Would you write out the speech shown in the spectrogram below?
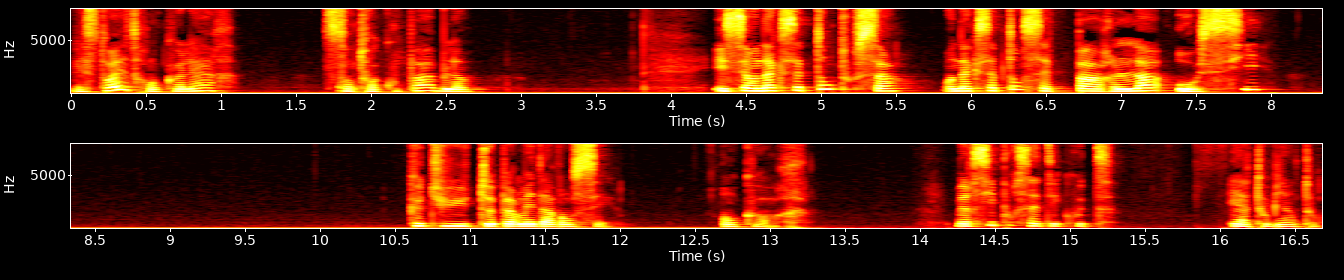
Laisse-toi être en colère. Sens-toi coupable. Et c'est en acceptant tout ça, en acceptant cette part-là aussi, que tu te permets d'avancer encore. Merci pour cette écoute et à tout bientôt.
